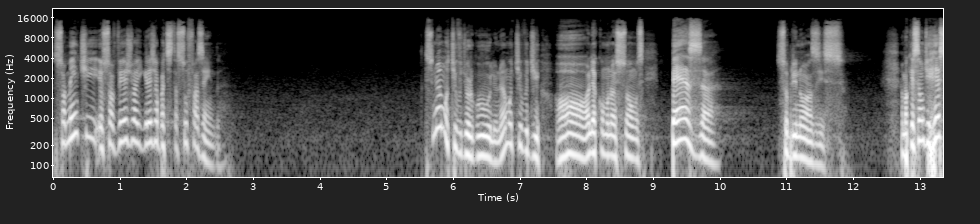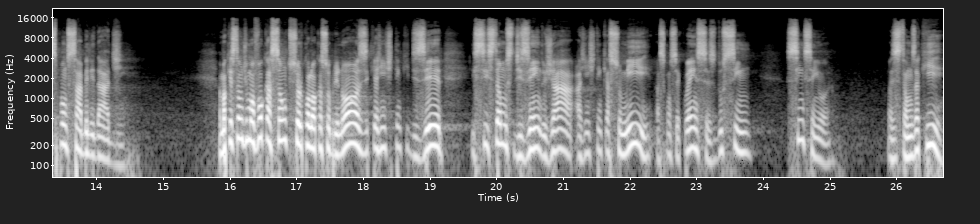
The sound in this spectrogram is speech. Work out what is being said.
somente eu só vejo a Igreja Batista Sul fazendo. Isso não é motivo de orgulho, não é motivo de, oh, olha como nós somos. Pesa sobre nós isso. É uma questão de responsabilidade. É uma questão de uma vocação que o Senhor coloca sobre nós e que a gente tem que dizer, e se estamos dizendo já, a gente tem que assumir as consequências do sim. Sim, Senhor, nós estamos aqui.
